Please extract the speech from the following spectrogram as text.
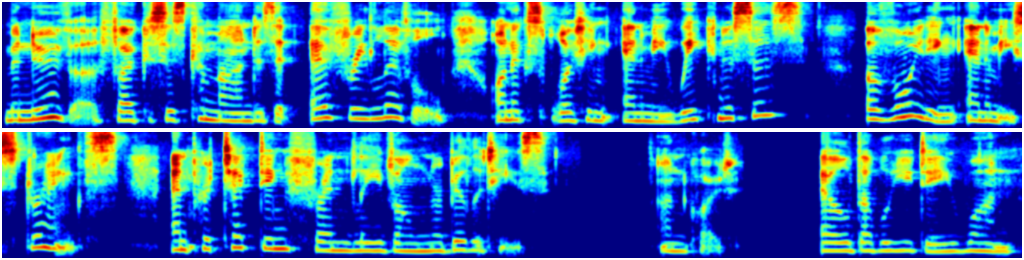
Manoeuvre focuses commanders at every level on exploiting enemy weaknesses, avoiding enemy strengths, and protecting friendly vulnerabilities. Unquote. LWD 1.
